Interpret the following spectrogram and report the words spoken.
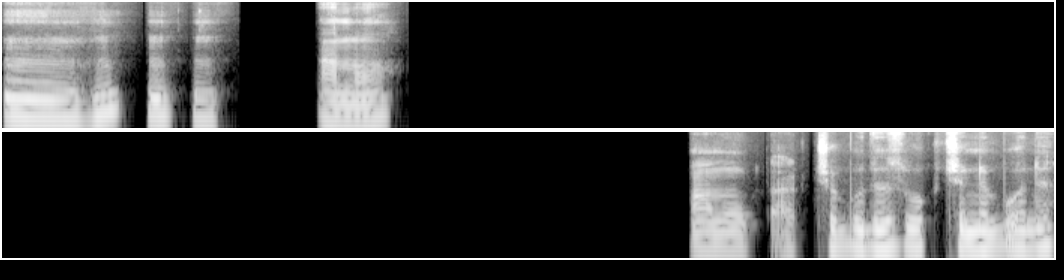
Угу, угу. А ну. А ну так, чи буде звук, чи не буде?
